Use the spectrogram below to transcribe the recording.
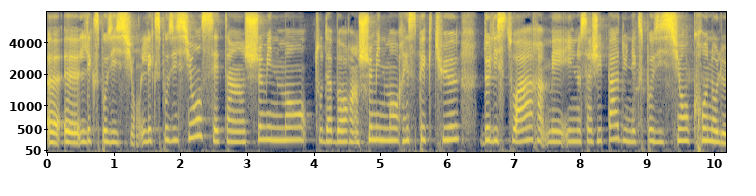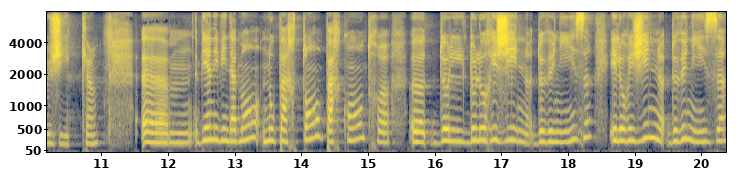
euh, euh, l'exposition? L'exposition, c'est un cheminement, tout d'abord, un cheminement respectueux de l'histoire, mais il ne s'agit pas d'une exposition chronologique. Euh, bien évidemment, nous partons par contre de, l'origine de Venise et l'origine de Venise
